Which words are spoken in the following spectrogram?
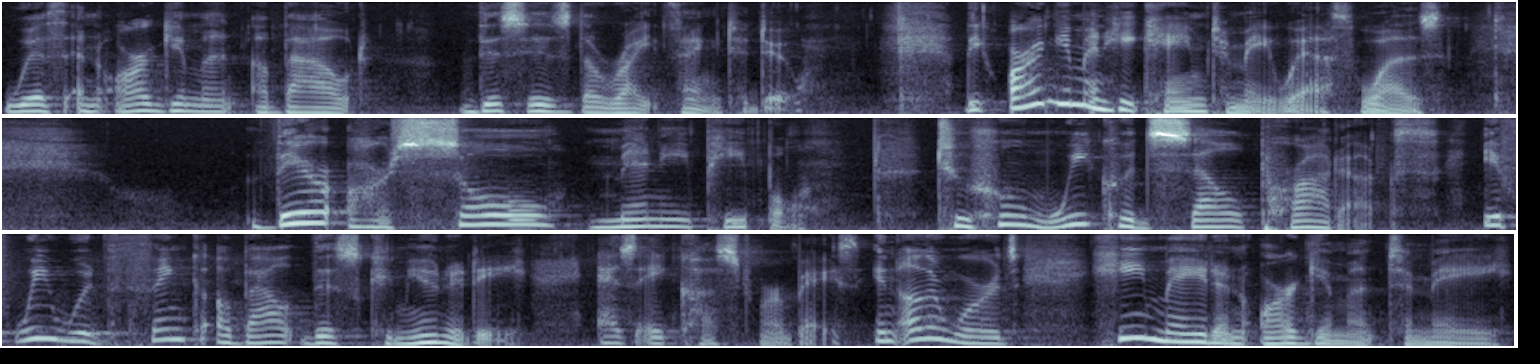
with an argument about this is the right thing to do. The argument he came to me with was there are so many people to whom we could sell products if we would think about this community as a customer base. In other words, he made an argument to me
